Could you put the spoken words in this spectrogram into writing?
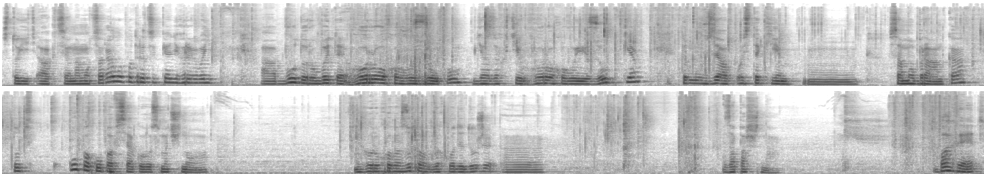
стоїть акція на моцарелу по 35 гривень. Буду робити горохову зупу. Я захотів горохової зупки, тому взяв ось такі м, самобранка. Тут купа-купа всякого смачного. Горохова зупа виходить дуже е, запашна. Багет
